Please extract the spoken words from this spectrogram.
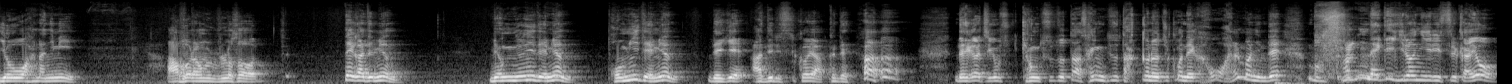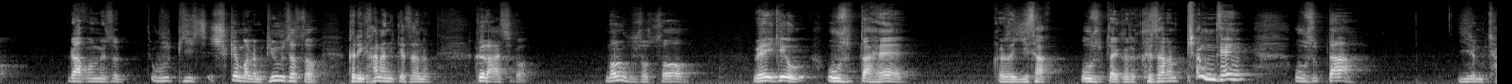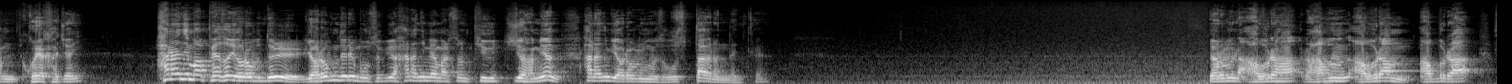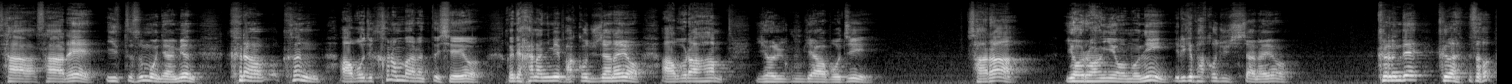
여호와 하나님이 아브라함을 불러서 때가 되면 명년이 되면 봄이 되면 내게 아들이 있을 거야. 근데 내가 지금 경수도 다 생기도 다 끊어졌고 내가 할머니인데 무슨 내게 이런 일이 있을까요? 라고 하면서 쉽게 말하면 비웃었어. 그러니까 하나님께서는 그걸 아시고 너는 웃었어. 왜 이게 우- 우습다 해? 그래서 이삭 우습다 해. 그래서 그 사람 평생 우습다. 이름 참 고약하죠. 하나님 앞에서 여러분들 여러분들의 모습이 하나님의 말씀을 비유하면 하나님 여러분을 보면서 우습다 그런다니까요. 여러분 아브라 라분 아브람 아브라 사 살의 이 뜻은 뭐냐면 큰, 아, 큰 아버지 큰 엄마는 뜻이에요. 근데 하나님이 바꿔주잖아요. 아브라함 열국의 아버지 사라 열왕의 어머니 이렇게 바꿔주시잖아요. 그런데 그 안에서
